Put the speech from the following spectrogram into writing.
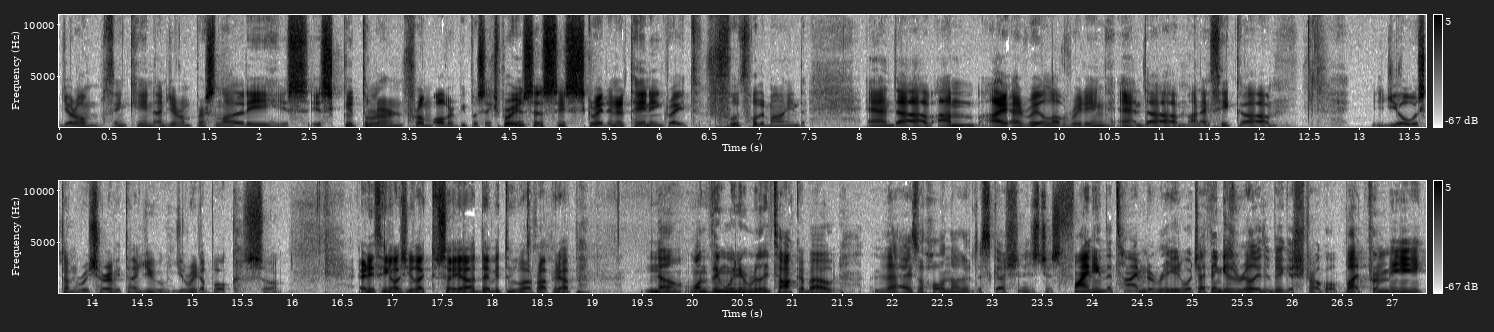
your own thinking and your own personality. is is good to learn from other people's experiences. It's great entertaining, great food for the mind, and uh, I'm I, I really love reading, and um, and I think um, you always come richer every time you you read a book. So, anything else you'd like to say, uh, David, to uh, wrap it up? No, one thing we didn't really talk about that is a whole nother discussion is just finding the time to read, which I think is really the biggest struggle. But for me,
